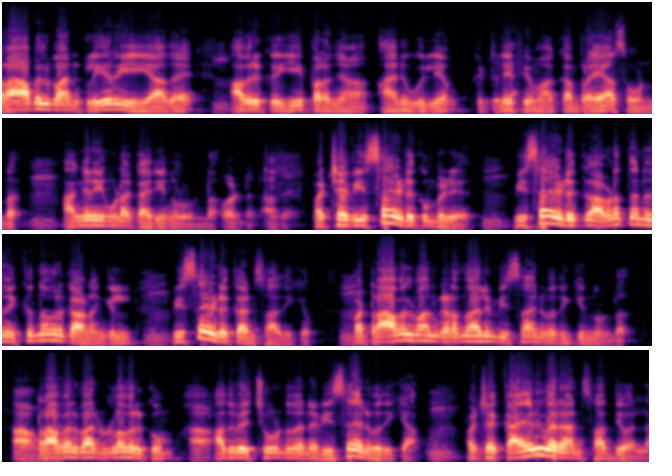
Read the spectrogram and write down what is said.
ട്രാവൽ ബാൻ ക്ലിയർ ചെയ്യാതെ അവർക്ക് ഈ പറഞ്ഞ ആനുകൂല്യം ലഭ്യമാക്കാൻ പ്രയാസമുണ്ട്. അങ്ങനെയും കൂടെ കാര്യങ്ങളുണ്ട്. പക്ഷേ വിസ എടുക്കുമ്പോൾ വിസ എടുക്കുക അവിടെ തന്നെ നിൽക്കുന്നവർക്കാണെങ്കിൽ വിസ എടുക്കാൻ സാധിക്കും. ഇപ്പൊ ട്രാവൽ ബാൻ കിടന്നാലും വിസ അനുവദിക്കുന്നുണ്ട്. ട്രാവൽ ബാൻ ഉള്ളവർക്കും അത് വെച്ചുകൊണ്ട് തന്നെ വിസ അനുവദിക്കാം. പക്ഷെ കയറി വരാൻ സാധ്യമല്ല.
